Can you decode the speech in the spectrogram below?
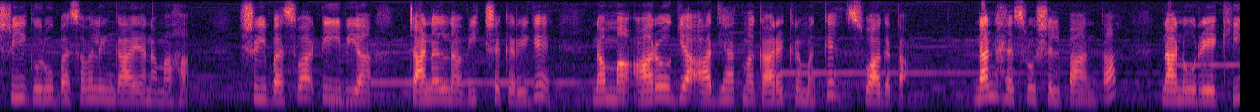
ಶ್ರೀ ಗುರು ಬಸವಲಿಂಗಾಯ ನಮಃ. ಶ್ರೀ ಬಸವ ಟಿವಿಯ ಚಾನೆಲ್ನ ವೀಕ್ಷಕರಿಗೆ ನಮ್ಮ ಆರೋಗ್ಯ ಆಧ್ಯಾತ್ಮ ಕಾರ್ಯಕ್ರಮಕ್ಕೆ ಸ್ವಾಗತ. ನನ್ನ ಹೆಸರು ಶಿಲ್ಪಾ ಅಂತ. ನಾನು reiki,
